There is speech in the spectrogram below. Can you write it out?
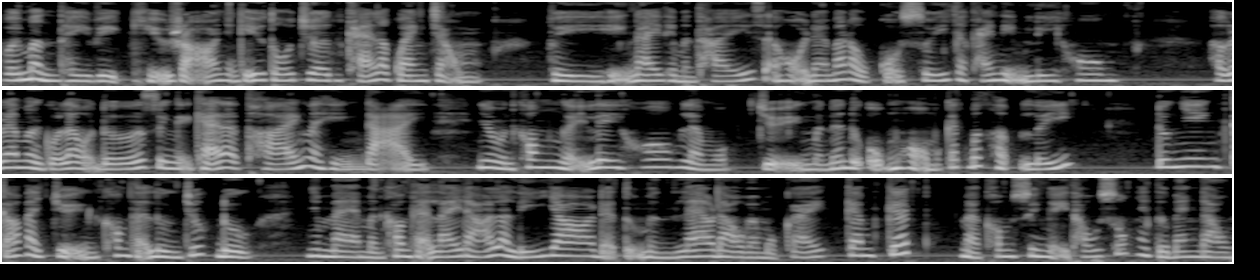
Với mình thì việc hiểu rõ những cái yếu tố trên khá là quan trọng, vì hiện nay thì mình thấy xã hội đang bắt đầu cổ suý cho khái niệm ly hôn thật ra mình cũng là một đứa suy nghĩ khá là thoáng và hiện đại, nhưng mình không nghĩ ly hôn là một chuyện mình nên được ủng hộ một cách bất hợp lý. Đương nhiên, có vài chuyện không thể lường trước được, nhưng mà mình không thể lấy đó là lý do để tụi mình lao đầu vào một cái cam kết mà không suy nghĩ thấu suốt ngay từ ban đầu.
